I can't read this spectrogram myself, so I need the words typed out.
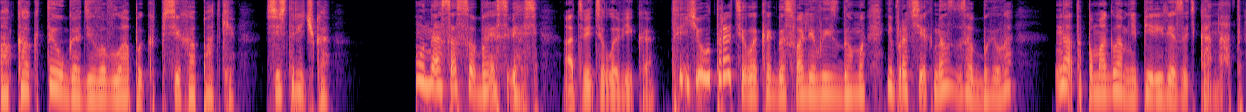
«А как ты угодила в лапы к психопатке?» Сестричка». «У нас особая связь», — ответила Вика. «Ты ее утратила, когда свалила из дома и про всех нас забыла. Ната помогла мне перерезать канат,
